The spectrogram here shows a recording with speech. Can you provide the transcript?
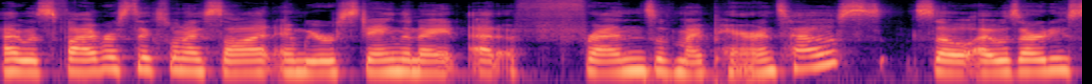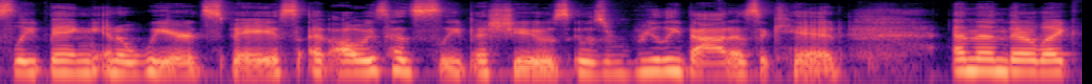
I was five or six when I saw it, and we were staying the night at a friend's of my parents' house. So I was already sleeping in a weird space. I've always had sleep issues. It was really bad as a kid. And then they're like,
